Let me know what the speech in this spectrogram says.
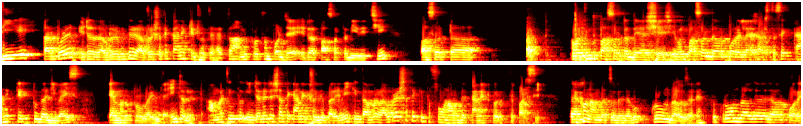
দিয়ে তারপরে এটা রাউটারের ভিতরে রাউটারের সাথে কানেক্টেড হতে হয়। তো আমি প্রথম পর্যায়ে এটার পাসওয়ার্ডটা দিয়ে দিচ্ছি। পাসওয়ার্ডটা আমার কিন্তু পাসওয়ার্ডটা দেওয়া শেষ এবং পাসওয়ার্ড দেওয়ার পরে লেখা আসতেছে connected to the device can not provide the internet আমরা কিন্তু ইন্টারনেটের সাথে কানেক্ট হতে পারিনি, কিন্তু আমরা রাউটারের সাথে কিন্তু ফোন আমাদের কানেক্ট করতে পারছি। তো এখন আমরা চলে যাব ক্রোম ব্রাউজারে তো ক্রোম ব্রাউজারে যাওয়ার পরে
